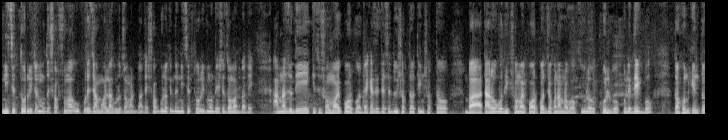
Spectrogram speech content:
নিচের তলিটার মধ্যে সবসময় উপরে যা ময়লাগুলো জমাট বাঁধে, সবগুলো কিন্তু নিচের তলির মধ্যে এসে জমাট বাঁধে। আমরা যদি কিছু সময় পর পর, দেখা যেতেছে দুই সপ্তাহ, তিন সপ্তাহ বা তারও অধিক সময় পর পর যখন আমরা বক্সগুলো খুলবো, খুলে দেখব তখন কিন্তু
